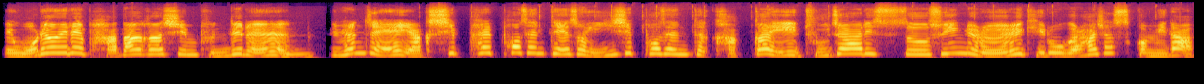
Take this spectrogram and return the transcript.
네, 월요일에 받아가신 분들은 현재 약 18%에서 20% 가까이 두 자릿수 수익률을 기록을 하셨을 겁니다.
